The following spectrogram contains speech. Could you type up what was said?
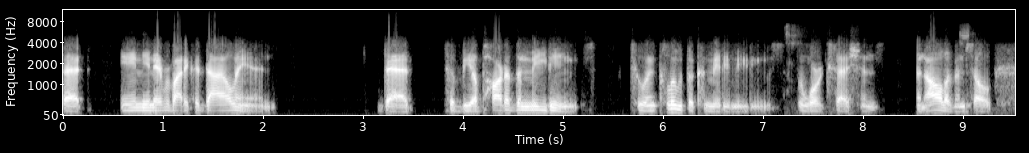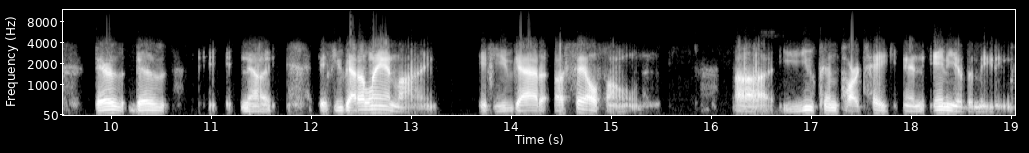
that any and everybody could dial in that to be a part of the meetings, to include the committee meetings, the work sessions, and all of them. So there's there's now if you got a landline, if you've got a cell phone, uh, you can partake in any of the meetings,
